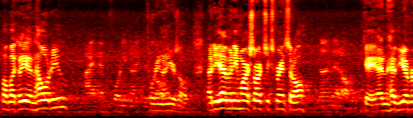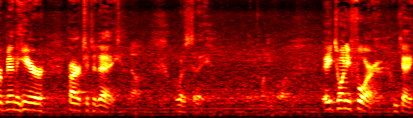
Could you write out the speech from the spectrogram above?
Paul Buckley, and how old are you? I am 49 years 49 old. years old. Now, do you have any martial arts experience at all? None at all. Okay, and have you ever been here prior to today? No. What is today? 824. 824, Okay.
